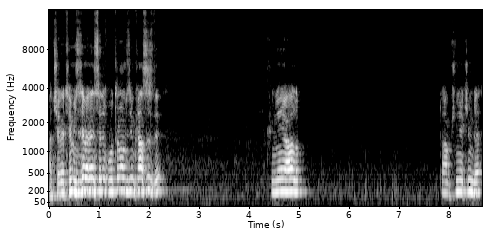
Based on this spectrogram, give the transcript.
Ya çevre temizlemeden seni kurtarmamız imkansızdı. Künyeyi alalım. Tamam künye kimde?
